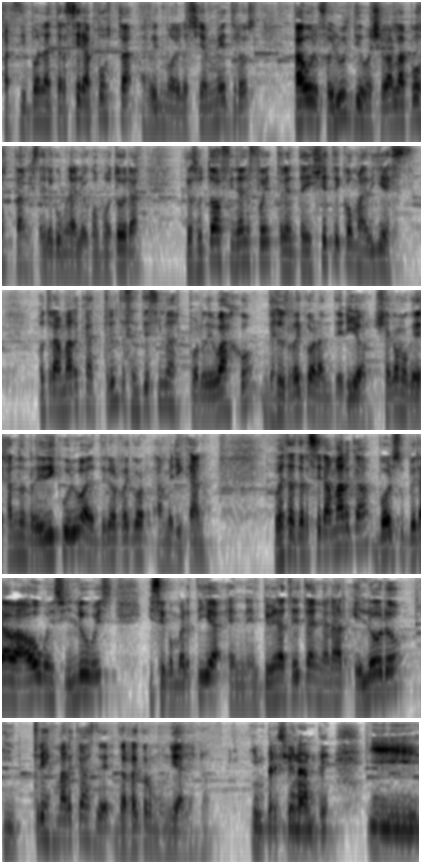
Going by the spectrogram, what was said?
participó en la tercera posta al ritmo de los 100 metros. Powell fue el último en llevar la posta, que salió como una locomotora. El resultado final fue 37,10. Otra marca 30 centésimas por debajo del récord anterior, ya como que dejando en ridículo al anterior récord americano. Con esta tercera marca, Bolt superaba a Owens y Lewis y se convertía en el primer atleta en ganar el oro y tres marcas de, récord mundiales. ¿no? Impresionante. Y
